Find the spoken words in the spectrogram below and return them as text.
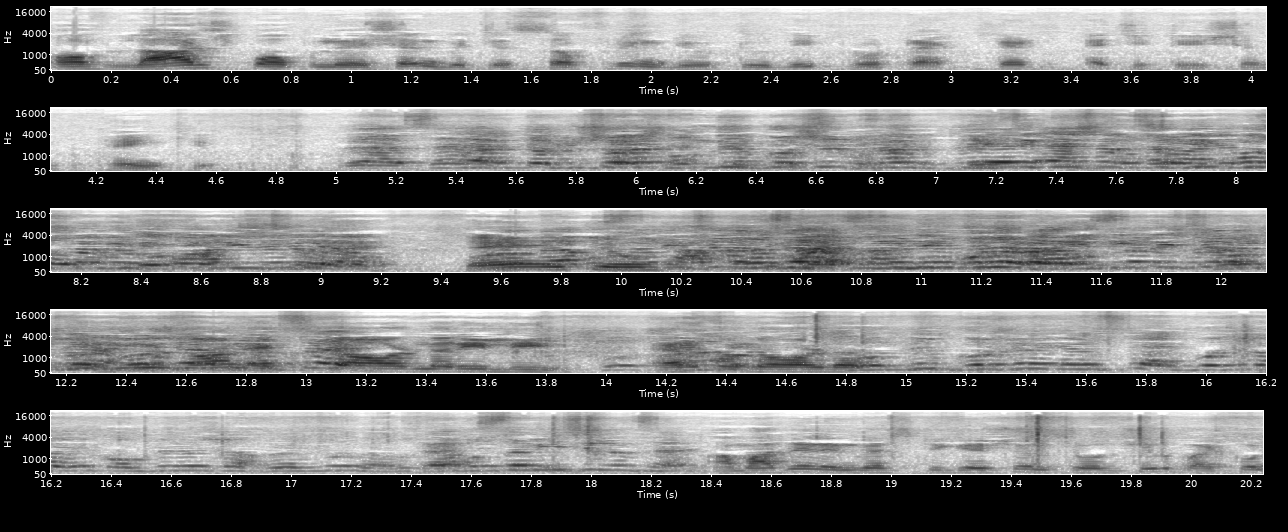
of large population which is suffering due to the protracted agitation. Thank you. extraordinary order. আমাদের ইনভেস্টিগেশন চলছিল বা এখন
